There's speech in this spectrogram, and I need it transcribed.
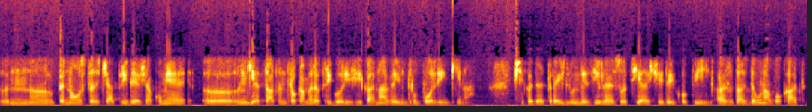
în, uh, pe 19 aprilie și acum e uh, înghețat într-o cameră frigorifică a navei într-un port din China. Și că de trei luni de zile, soția și cei doi copii, ajutați de un avocat,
